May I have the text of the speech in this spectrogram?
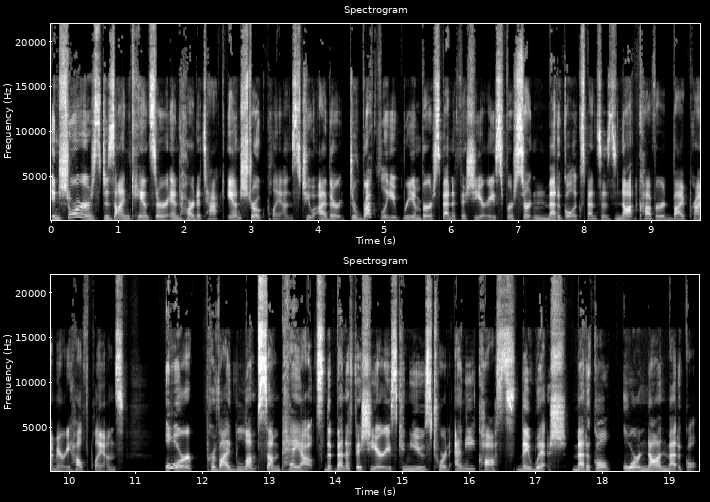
Insurers design cancer and heart attack and stroke plans to either directly reimburse beneficiaries for certain medical expenses not covered by primary health plans, or provide lump sum payouts that beneficiaries can use toward any costs they wish, medical or non medical.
